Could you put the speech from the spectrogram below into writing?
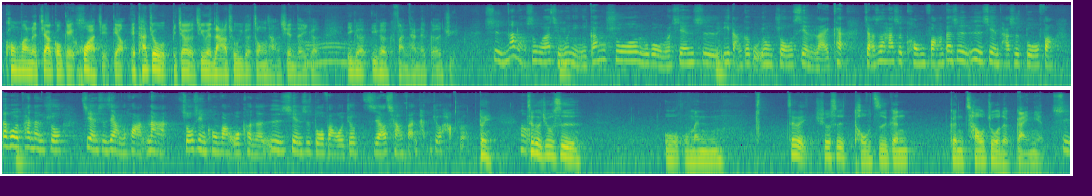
空方的架构给化解掉，哎，它就比较有机会拉出一个中长线的一个、哦、一个一个反弹的格局。是，那老师，我要请问你，你刚说，如果我们先是一档个股用周线来看，假设它是空方，但是日线它是多方，那会不会判断说，既然是这样的话，那周线空方，我可能日线是多方，我就只要抢反弹就好了？对，这个就是我我们这个就是投资跟跟操作的概念。是，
